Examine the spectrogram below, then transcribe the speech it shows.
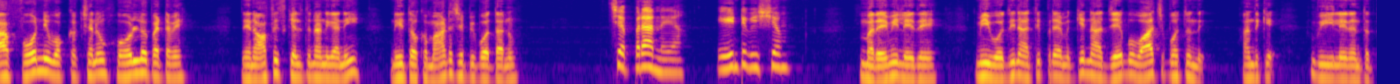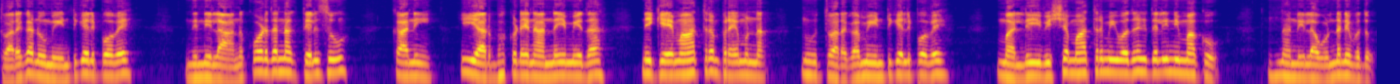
ఆ ఫోన్ని ఒక్క క్షణం హోల్డ్లో పెట్టవే. నేను ఆఫీస్కి వెళ్తున్నాను గాని నీతో ఒక మాట చెప్పిపోతాను. చెప్పరా అన్నయ్య ఏంటి విషయం? మరేమీ లేదే. మీ వదిన అతి ప్రేమకి నా జేబు వాచిపోతుంది. అందుకే వీలైనంత త్వరగా నువ్వు మీ ఇంటికి వెళ్ళిపోవే. నిన్ను ఇలా అనకూడదని నాకు తెలుసు. కానీ ఈ అర్భకుడైన అన్నయ్య మీద నీకేమాత్రం ప్రేమున్నా నువ్వు త్వరగా మీ ఇంటికి వెళ్ళిపోవే. మళ్ళీ ఈ విషయం మాత్రం ఈ వదినకి తెలియని మాకు. నన్ను ఇలా ఉండనివ్వదు.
